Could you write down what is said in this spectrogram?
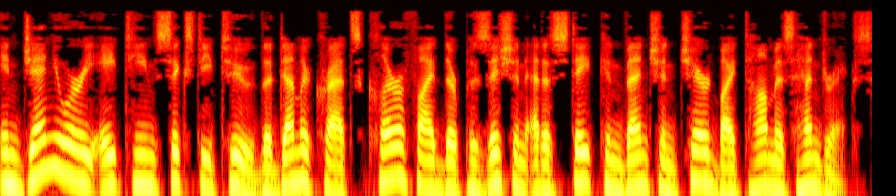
In January 1862 the Democrats clarified their position at a state convention chaired by Thomas Hendricks.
